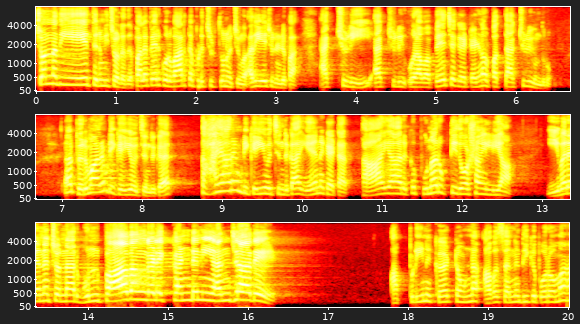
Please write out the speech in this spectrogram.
சொன்னதையே திரும்பி சொல்றது. பல பேருக்கு ஒரு வார்த்தை பிடிச்சிருத்துன்னு வச்சுக்கோங்க அதையே சொல்லிடுப்பா. ஆக்சுவலி ஆக்சுவலி ஒரு அவ பேச்சை கேட்டேன்னா ஒரு பத்து ஆக்சுவலி வந்துடும் அதனால பெருமாளும் இப்படி கையை வச்சுருக்கார் தாயாரும் இப்படி கையை வச்சுருக்கா ஏன்னு கேட்டார். தாயாருக்கு புனருக்தி தோஷம் இல்லையா? இவர் என்ன சொன்னார்? உன் பாவங்களை கண்டு நீ அஞ்சாதே. அப்படின்னு கேட்டோம்னா அவ சந்நிதிக்கு போறோமா?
